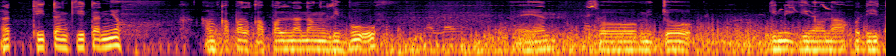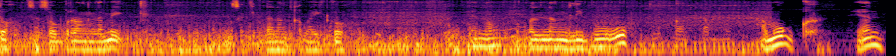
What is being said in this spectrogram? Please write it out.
At kitang-kita nyo, ang kapal-kapal na ng libu. Ayan, so medyo giniginaw na ako dito sa sobrang lamig. Sakit na ng kamay ko. Ayan oh, kapal ng libu. oh. Hamog. Yan,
